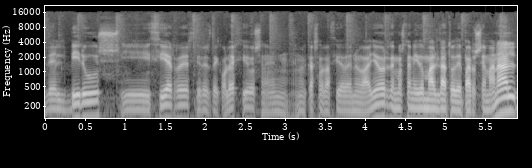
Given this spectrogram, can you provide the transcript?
del virus y cierres, cierres de colegios en, en el caso de la ciudad de Nueva York. Hemos tenido un mal dato de paro semanal.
